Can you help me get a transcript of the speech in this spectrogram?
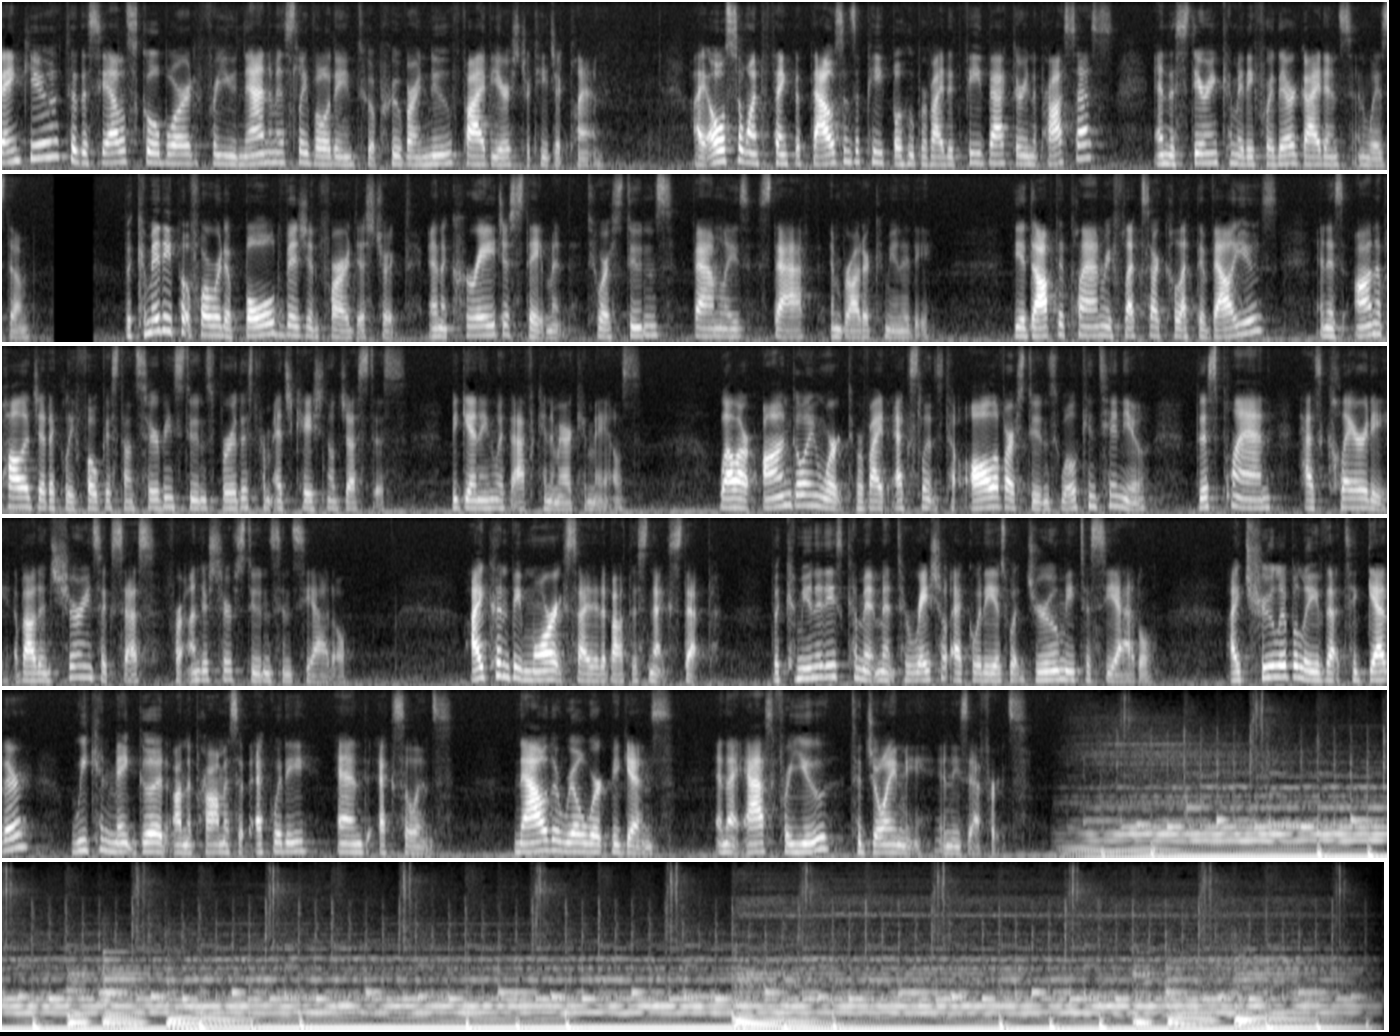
Thank you to the Seattle School Board for unanimously voting to approve our new five-year strategic plan. I also want to thank the thousands of people who provided feedback during the process and the steering committee for their guidance and wisdom. The committee put forward a bold vision for our district and a courageous statement to our students, families, staff, and broader community. The adopted plan reflects our collective values and is unapologetically focused on serving students furthest from educational justice, beginning with African American males. While our ongoing work to provide excellence to all of our students will continue, this plan has clarity about ensuring success for underserved students in Seattle. I couldn't be more excited about this next step. The community's commitment to racial equity is what drew me to Seattle. I truly believe that together we can make good on the promise of equity and excellence. Now the real work begins, and I ask for you to join me in these efforts.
